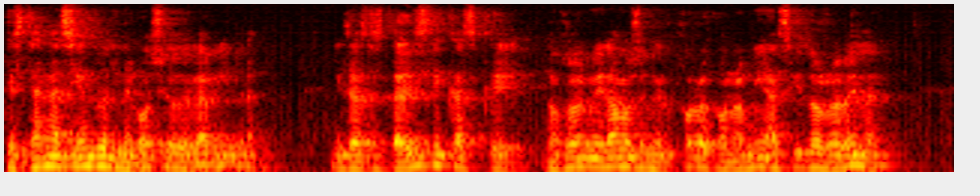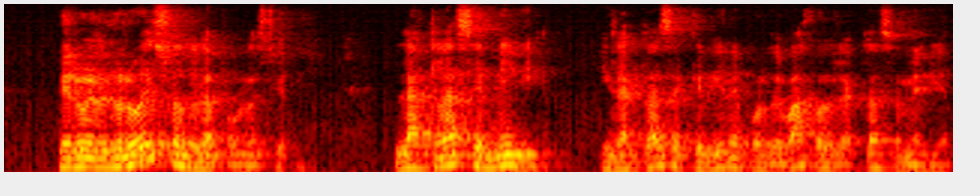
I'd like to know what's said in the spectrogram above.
que están haciendo el negocio de la vida. Y las estadísticas que nosotros miramos en el Foro de Economía así lo revelan. Pero el grueso de la población, la clase media y la clase que viene por debajo de la clase media,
